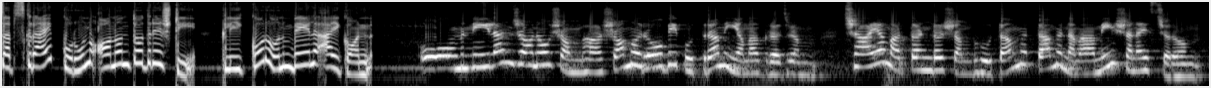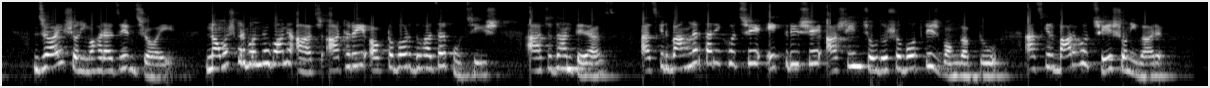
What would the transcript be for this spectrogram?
Subscribe করুন অনন্ত দৃষ্টি। Click করুন বেল আইকন। ওম নীলাঞ্জন সম্ভাষম রবি পুত্রম ইয়মগ্রজম। ছায়ামর্তণ্ড সম্ভূতম তম নমামি শনৈশ্চরম। জয় শনি মহারাজের জয়। নমস্কার বন্ধুগণ, আজ আঠারোই অক্টোবর দু হাজার পঁচিশ। আজ ধানতেরাস আজকের বাংলার তারিখ হচ্ছে একত্রিশে আশ্বিন চৌদ্দশো বত্রিশ বঙ্গাব্দ। আজকের বার হচ্ছে শনিবার।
